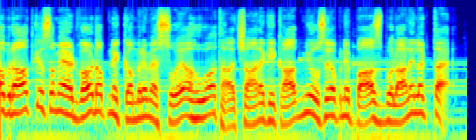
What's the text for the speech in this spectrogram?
अब रात के समय एडवर्ड अपने कमरे में सोया हुआ था। अचानक एक आदमी उसे अपने पास बुलाने लगता है।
